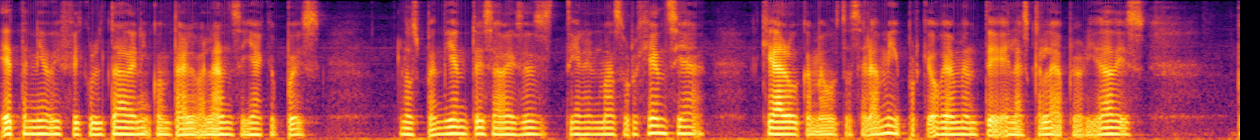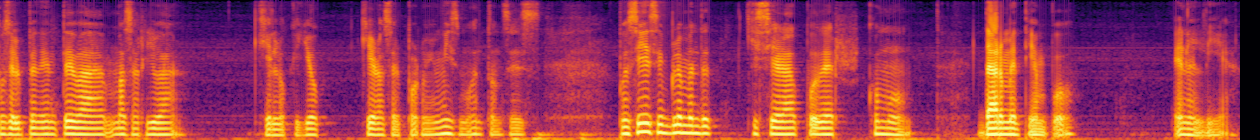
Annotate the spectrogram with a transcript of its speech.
he tenido dificultad en encontrar el balance, ya que pues los pendientes a veces tienen más urgencia que algo que me gusta hacer a mí, porque obviamente en la escala de prioridades, pues el pendiente va más arriba que lo que yo quiero hacer por mí mismo. Entonces, pues sí, simplemente quisiera poder como darme tiempo en el día.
